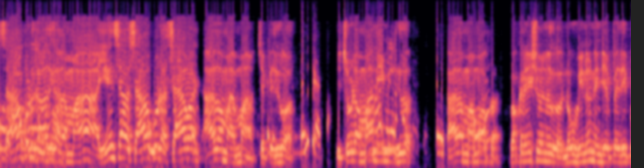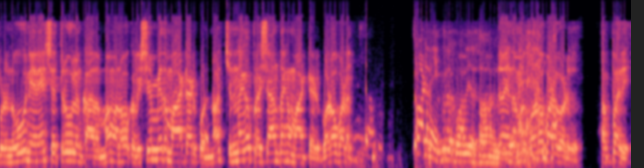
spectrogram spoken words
సేవకుడు కాదు కదమ్మా. ఏం సేవ? సేవకుడు సేవ ఆగమ్మా అమ్మా చెప్పి ఇదిగో. ఇది చూడమ్మా నీ మీ- ఇదిగో. కాదమ్మా అమ్మ ఒక ఒక నిమిషం ఇదిగో. నువ్వు విను నేను చెప్పేది. ఇప్పుడు నువ్వు నేనేం శత్రువులం కాదమ్మా. మనం ఒక విషయం మీద మాట్లాడుకుంటున్నాం. చిన్నగా ప్రశాంతంగా మాట్లాడు. గొడవ పడద్దు? అర్థమైందమ్మా? గొడవ పడకూడదు. తప్పది.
